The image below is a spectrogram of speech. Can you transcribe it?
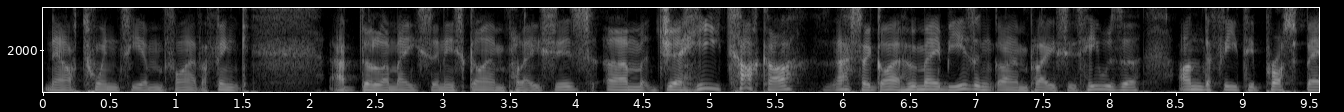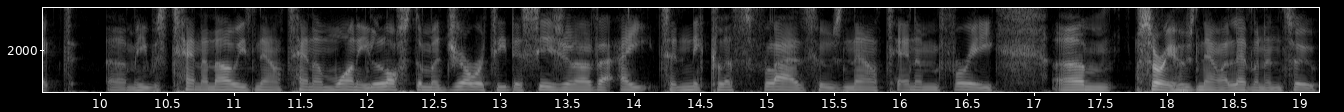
now 20 and 5. I think. Abdullah Mason is going places. Um, Jahi Tucker, that's a guy who maybe isn't going places. He was a undefeated prospect um, he was 10 and 0. He's now 10 and 1. He lost a majority decision over 8 to Nicholas Flaz, who's now 10 and 3. Um, sorry, who's now 11 and 2.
